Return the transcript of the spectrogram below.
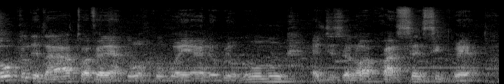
sou candidato a vereador por Goiânia, o meu número é 19450.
